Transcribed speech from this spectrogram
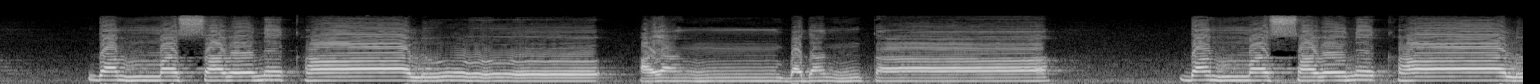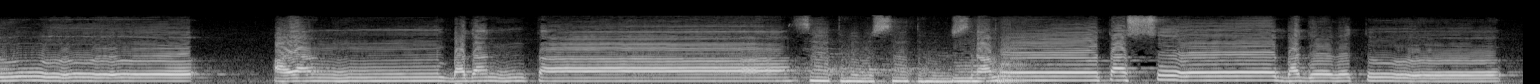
ධම්මස්සවන කාලෝ අයං බදන්තා ධම්මස්සවන කාලෝ අයං බදන්තා සාධු සාධු නමෝ තස්ස භගවතු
